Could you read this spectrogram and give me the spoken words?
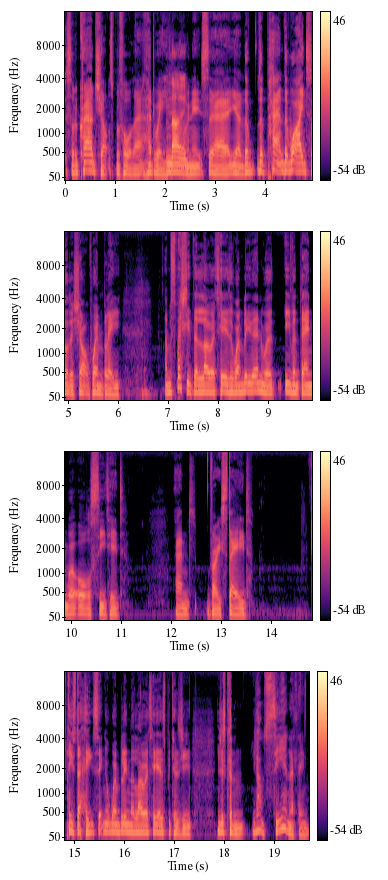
sort of crowd shots before that, had we? No. I mean, it's uh, yeah the the pan, the wide sort of shot of Wembley, and especially the lower tiers of Wembley. Then were even then were all seated and very staid. I used to hate sitting at Wembley in the lower tiers because you you just couldn't you can't see anything.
